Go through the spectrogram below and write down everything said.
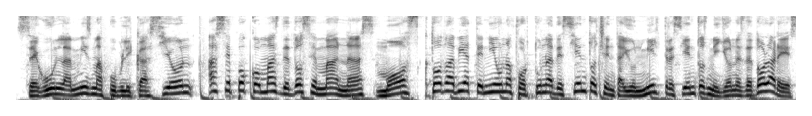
Según la misma publicación, hace poco más de dos semanas, Musk todavía tenía una fortuna de 181.300 millones de dólares.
